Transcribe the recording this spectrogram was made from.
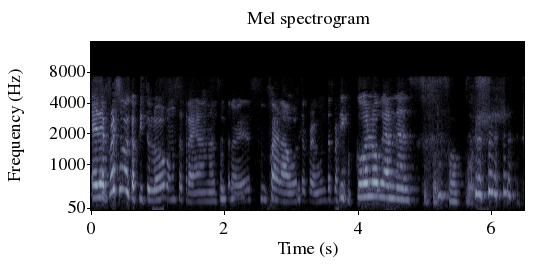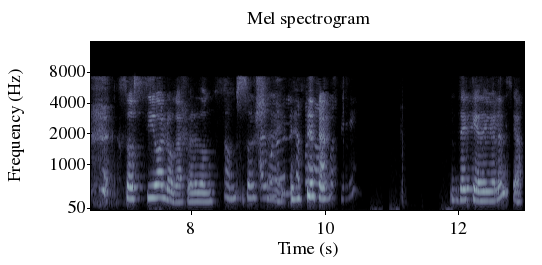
En el próximo capítulo vamos a traer a Nancy otra vez para otra pregunta. Psicóloga Nancy, por favor. Socióloga, perdón. ¿Alguna vez les ha pasado algo así? ¿De qué? ¿De violencia?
